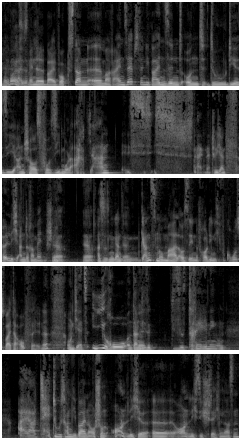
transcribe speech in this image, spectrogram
Man weiß es Also wenn du bei Vox dann äh, mal rein, selbst wenn die beiden sind und du dir sie anschaust vor sieben oder acht Jahren, ist, ist natürlich ein völlig anderer Mensch. Ne? Ja, ja. Also es ist eine ganz, ganz normal aussehende Frau, die nicht groß weiter auffällt. Ne? Und jetzt Iro und dann diese, dieses Training und Alter, Tattoos haben die beiden auch schon ordentliche, äh, ordentlich sich stechen lassen.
